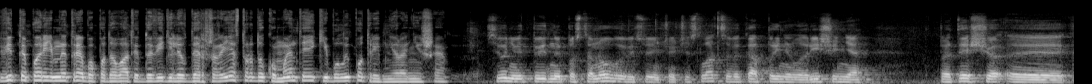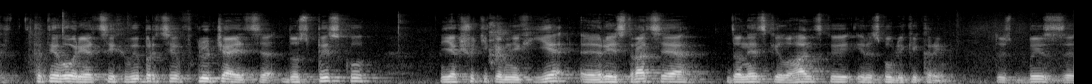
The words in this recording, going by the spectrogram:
Відтепер їм не треба подавати до відділів Держреєстру документи, які були потрібні раніше. Сьогодні відповідною постановою від сьогоднішнього числа ЦВК прийняло рішення про те, що е, категорія цих виборців включається до списку, якщо тільки в них є е, реєстрація Донецької, Луганської і Республіки Крим. Тобто без е,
